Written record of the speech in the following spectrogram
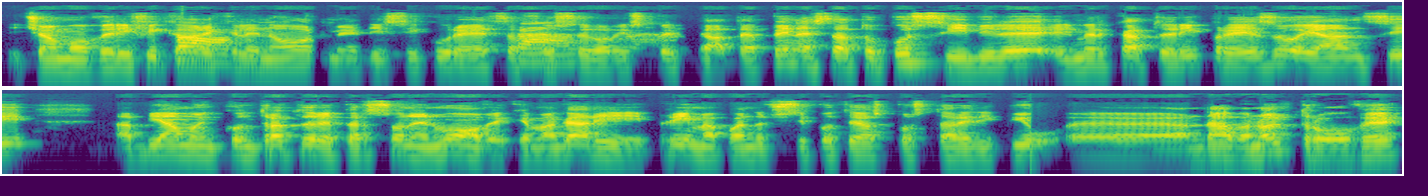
diciamo, verificare no. che le norme di sicurezza ah. fossero rispettate. Appena è stato possibile, il mercato è ripreso e anzi abbiamo incontrato delle persone nuove che magari prima, quando ci si poteva spostare di più, eh, andavano altrove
